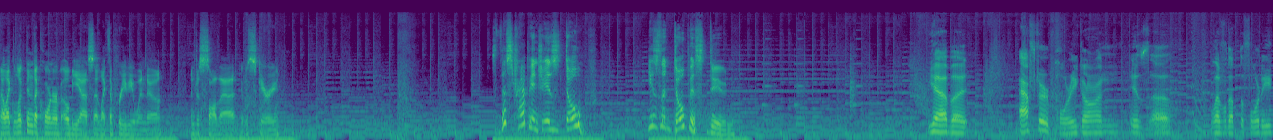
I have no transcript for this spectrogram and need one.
I like looked in the corner of OBS at like the preview window and just saw that. It was scary. This Trapinch is dope! He's the dopest dude! Yeah, but after Porygon is uh leveled up to 40,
